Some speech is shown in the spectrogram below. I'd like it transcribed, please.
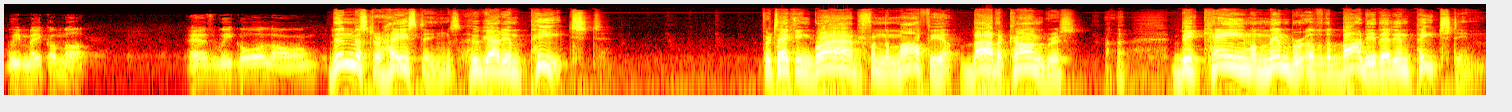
we make them up as we go along. Then Mr. Hastings, who got impeached for taking bribes from the mafia by the Congress, became a member of the body that impeached him.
